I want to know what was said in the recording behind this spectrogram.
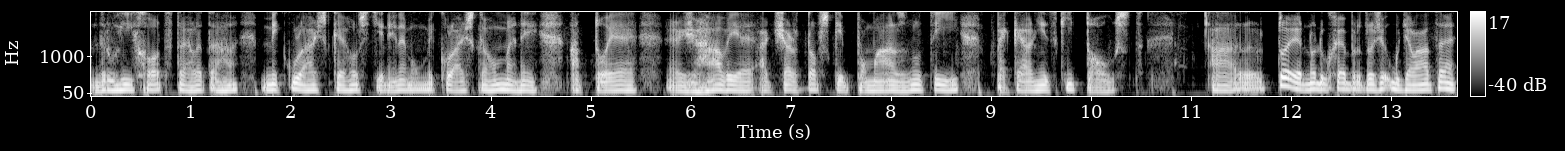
druhý chod téhleté mikulášské hostiny nebo mikulášského menu a to je žhavě a čertovsky pomáznutý pekelnický toast. A to je jednoduché, protože uděláte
